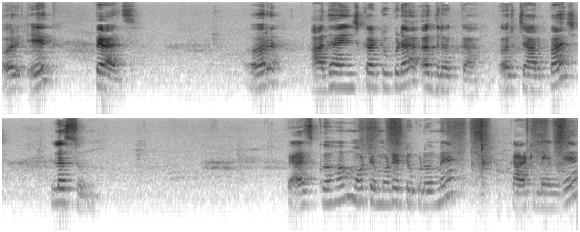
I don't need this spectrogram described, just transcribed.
और एक प्याज, और आधा इंच का टुकड़ा अदरक का, और चार पाँच लहसुन। प्याज को हम मोटे मोटे टुकड़ों में काट लेंगे।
